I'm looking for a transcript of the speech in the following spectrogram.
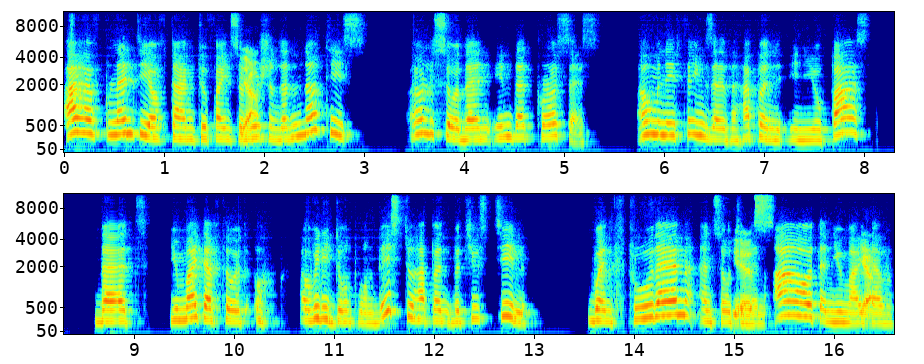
I have plenty of time to find Yeah. solutions. And notice also then in that process, how many things have happened in your past that you might have thought, oh, I really don't want this to happen, but you still went through them and sorted them out, and you might Yeah. have,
